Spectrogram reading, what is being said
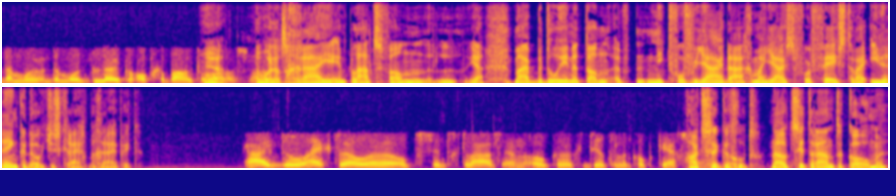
dan, moet, dan moet het leuker opgebouwd worden. Ja, dan wordt het graaien in plaats van... Ja. Maar bedoel je het dan niet voor verjaardagen... maar juist voor feesten waar iedereen cadeautjes krijgt, begrijp ik? Ja, ik bedoel echt wel eh, op Sinterklaas en ook eh, gedeeltelijk op kerst. Hartstikke goed. Nou, het zit eraan te komen.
